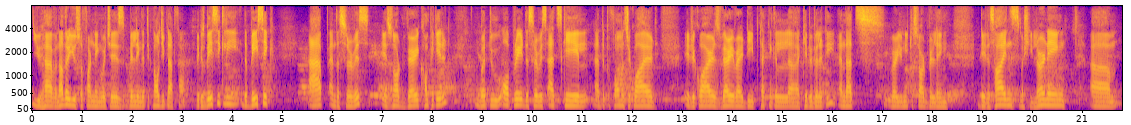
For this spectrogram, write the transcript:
you have another use of funding, which is building the technology platform. Because basically, the basic app and the service is not very complicated but to operate the service at scale, at the performance required, it requires very, very deep technical uh, capability. And that's where you need to start building data science, machine learning, um,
